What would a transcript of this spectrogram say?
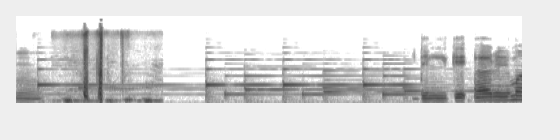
हम्म, दिल के अरमा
